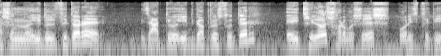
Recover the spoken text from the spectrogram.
আসন্ন ঈদ উল ফিতরের জাতীয় ঈদগাহ প্রস্তুতের এই ছিল সর্বশেষ পরিস্থিতি।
